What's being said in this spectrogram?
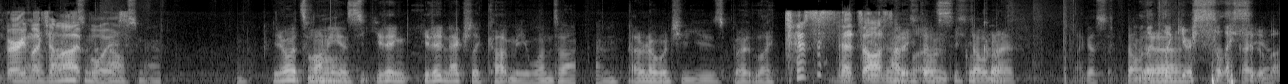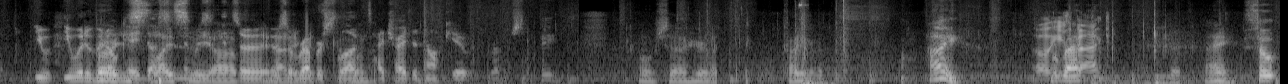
Very Yeah, much violence alive, in the boys. house, man. You know what's oh. funny Oh. is you didn't you didn't actually cut me one time. I don't know what you used, but like That's Using awesome. I a a Stone, stone knife. I guess It stone looked Yeah. like you're slicing you. him up. You you would have been Bro, okay, Dustin. It was, me it's a, it was a rubber slug. I tried to knock you out with a rubber slug. oh shit, I hear like, like fighting with Hi. Oh, We're he's back. back. It. Hey, So,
